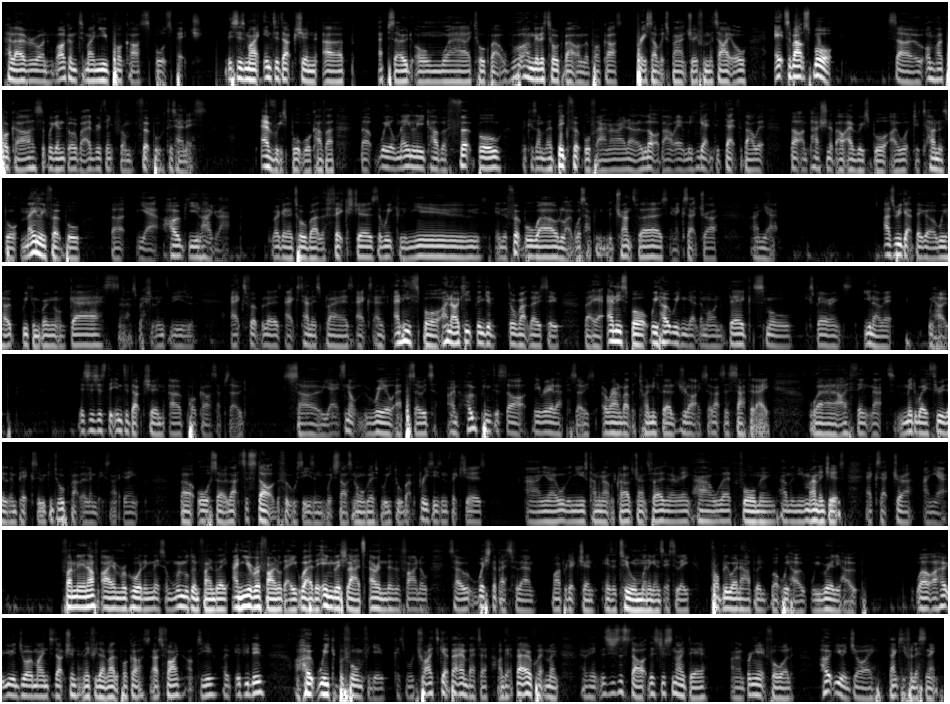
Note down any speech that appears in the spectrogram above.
Hello, everyone. Welcome to my new podcast, Sports Pitch. This is my introduction uh, episode on where I talk about what I'm going to talk about on the podcast. Pretty self explanatory from the title. It's about sport. So, on my podcast, we're going to talk about everything from football to tennis. Every sport we'll cover, but we'll mainly cover football because I'm a big football fan and I know a lot about it and we can get into depth about it. But I'm passionate about every sport. I watch a ton of sport, mainly football but yeah, hope you like that. We're going to talk about the fixtures, the weekly news in the football world, like what's happening with the transfers and etc. And yeah, as we get bigger, we hope we can bring on guests and have special interviews with ex footballers, ex tennis players, ex any sport. I know I keep thinking talking about those two, but yeah, any sport. We hope we can get them on, big, small, experienced. You know it. We hope. This is just the introduction uh, podcast episode. So, yeah, it's not the real episodes. I'm hoping to start the real episodes around about the 23rd of July. So, that's a Saturday where I think that's midway through the Olympics. So, we can talk about the Olympics, I think. But also, that's the start of the football season, which starts in August. But we can talk about the preseason fixtures and, you know, all the news coming out of the clubs, transfers and everything, how they're performing, how the new managers, etc. And, yeah, Funnily enough, I am recording this on Wimbledon final day and Euro final day, where the English lads are in the final. So, wish the best for them. My prediction is a 2 1 win against Italy. Probably won't happen, but we hope. We really hope. Well, I hope you enjoyed my introduction. And if you don't like the podcast, that's fine. Up to you. If you do, I hope we can perform for you because we'll try to get better and better. I'll get better equipment and everything. This is just a start. This is just an idea, and I'm bringing it forward. Hope you enjoy. Thank you for listening.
